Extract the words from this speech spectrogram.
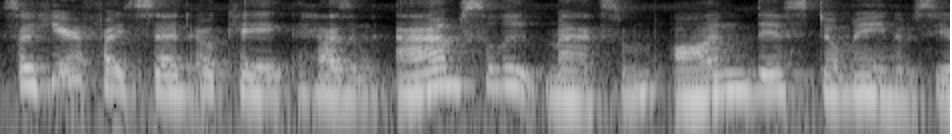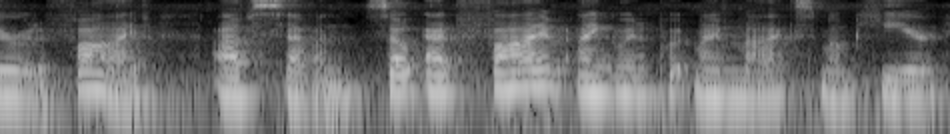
So here, if I said, okay, it has an absolute maximum on this domain of 0 to 5 of 7. So at 5, I'm going to put my maximum here,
